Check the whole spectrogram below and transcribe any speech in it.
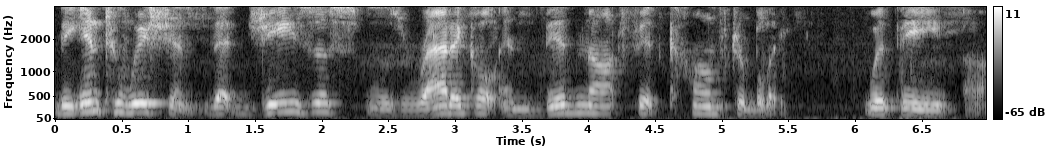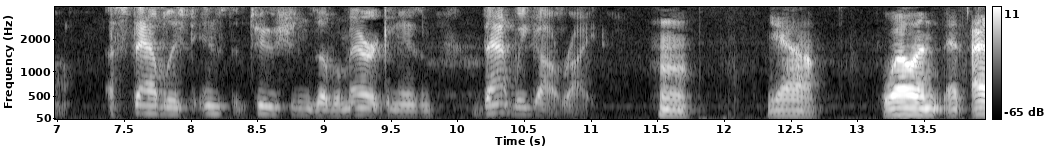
the intuition that Jesus was radical and did not fit comfortably with the uh, established institutions of Americanism, that we got right. Hmm. Yeah. Well, and, and, I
